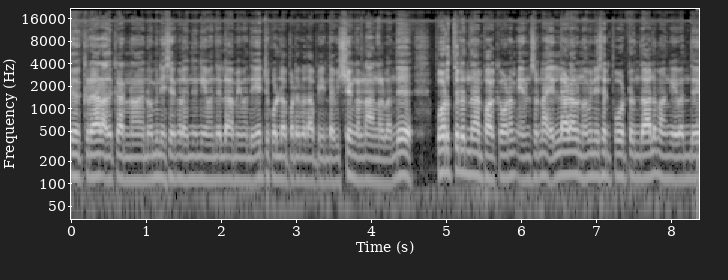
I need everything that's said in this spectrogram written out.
கேட்குறார் கேட்கிறார் அதுக்கான நொமினேஷன்கள் எங்கெங்கே வந்து எல்லாமே வந்து ஏற்றுக்கொள்ளப்படுகிறது அப்படின்ற விஷயங்கள் நாங்கள் வந்து பொறுத்திருந்தான் பார்க்கணும் என்று சொன்னால் எல்லா இடம் நொமினேஷன் போட்டிருந்தாலும் அங்கே வந்து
